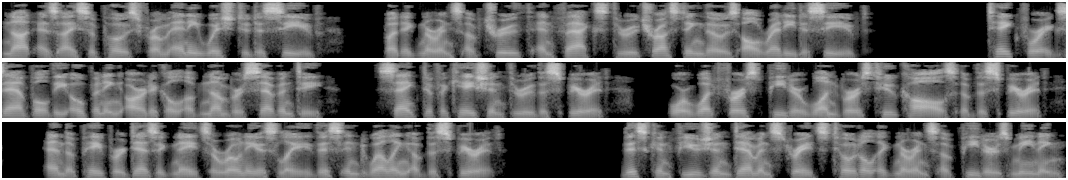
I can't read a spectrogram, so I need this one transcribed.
not as I suppose from any wish to deceive, but ignorance of truth and facts through trusting those already deceived. Take for example the opening article of number 70, Sanctification through the Spirit, or what 1 Peter 1 verse 2 calls of the Spirit, and the paper designates erroneously this indwelling of the Spirit. This confusion demonstrates total ignorance of Peter's meaning,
